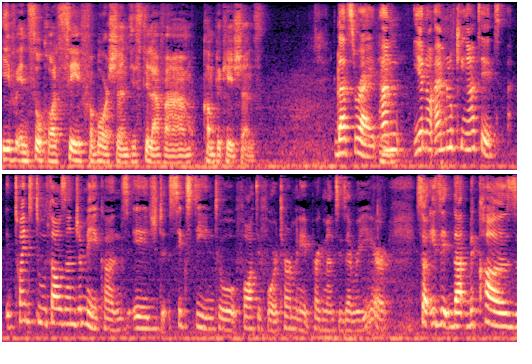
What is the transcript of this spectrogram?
even in so-called safe abortions you still have um complications. That's right. Mm. and you know i'm looking at it 22,000 Jamaicans aged 16 to 44 terminate pregnancies every year. So is it that because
